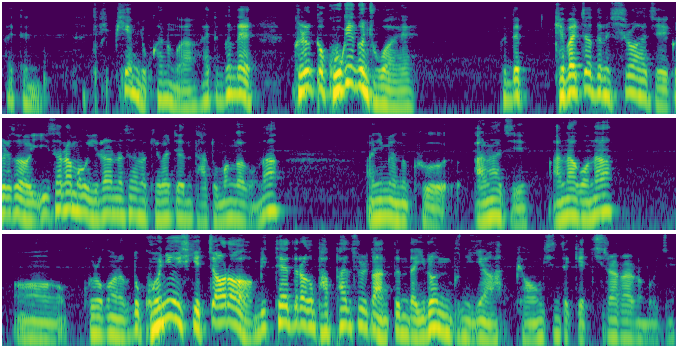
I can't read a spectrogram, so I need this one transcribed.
하여튼 PM 욕하는 거야. 하여튼 근데 그러니까 고객은 좋아해. 근데 개발자들은 싫어하지. 그래서 이 사람하고 일하는 사람 개발자는 다 도망가거나 아니면 그 안 하지. 안 하거나 어 그러거나 또 권위 의식이 쩔어. 밑에 애들하고 밥 한 술도 안 뜬다. 이런 분위기야. 병신 새끼 지랄하는 거지.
